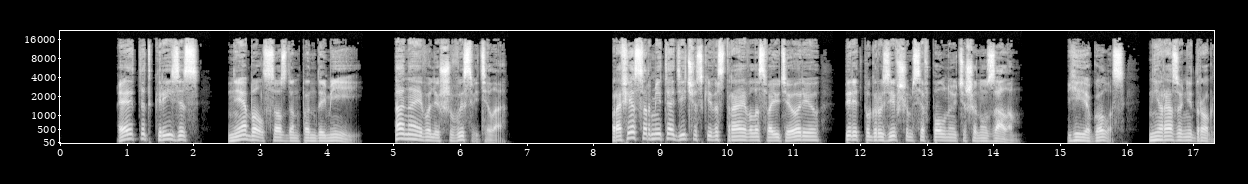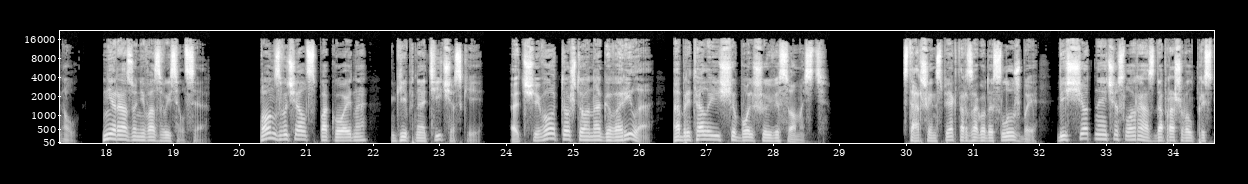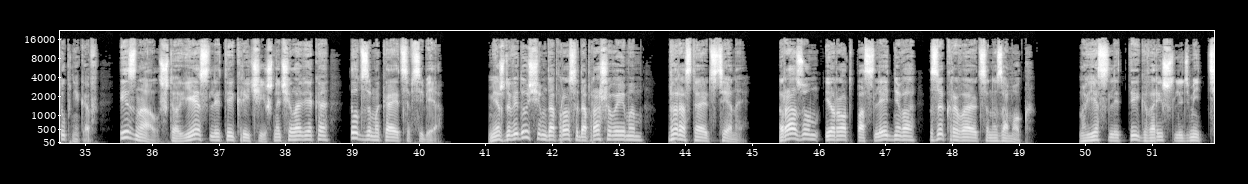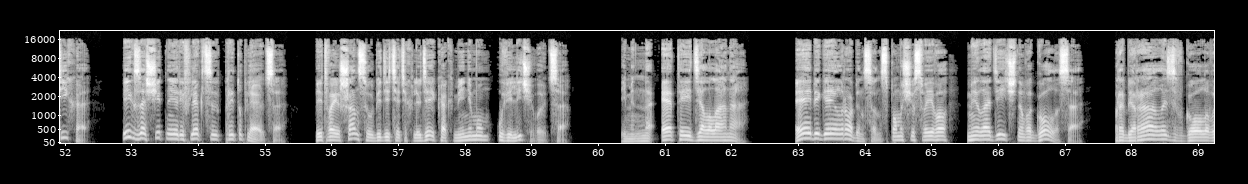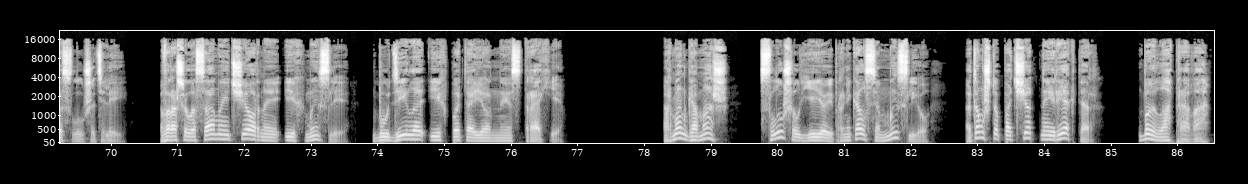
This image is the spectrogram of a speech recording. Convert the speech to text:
Этот кризис не был создан пандемией, она его лишь высветила. Профессор методически выстраивала свою теорию перед погрузившимся в полную тишину залом. Ее голос ни разу не дрогнул, ни разу не возвысился. Он звучал спокойно, гипнотически, отчего то, что она говорила, обретала еще большую весомость. Старший инспектор за годы службы бесчетное число раз допрашивал преступников и знал, что если ты кричишь на человека, тот замыкается в себе. Между ведущим допрос и допрашиваемым вырастают стены. Разум и рот последнего закрываются на замок. Но если ты говоришь с людьми тихо, их защитные рефлексы притупляются и твои шансы убедить этих людей как минимум увеличиваются. Именно это и делала она. Эбигейл Робинсон с помощью своего мелодичного голоса пробиралась в головы слушателей, ворошила самые черные их мысли, будила их потаенные страхи. Арман Гамаш слушал ее и проникался мыслью о том, что почетный ректор была права.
